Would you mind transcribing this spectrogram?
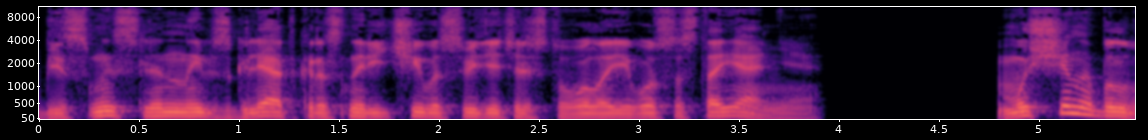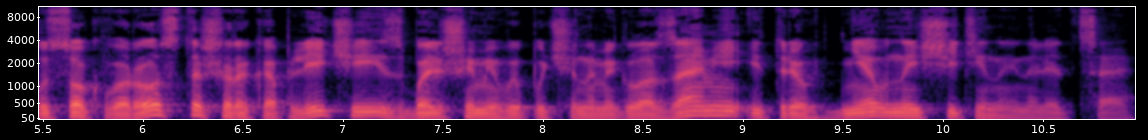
Бессмысленный взгляд красноречиво свидетельствовал о его состоянии. Мужчина был высокого роста, широкоплечий, с большими выпученными глазами и трехдневной щетиной на лице.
